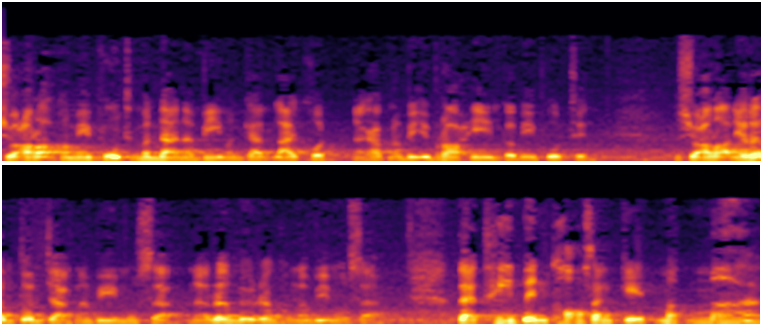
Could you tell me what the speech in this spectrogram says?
ชูอาระก็มีพูดถึงบรรดานบีเหมือนกันหลายคนนะครับ นบีอิบราฮิมก็มีพูดถึงชูอาระนี่เริ่มต้นจากนบีมูซานะเริ่มด้วยเรื่องของนบีมูซาแต่ที่เป็นข้อสังเกตมาก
